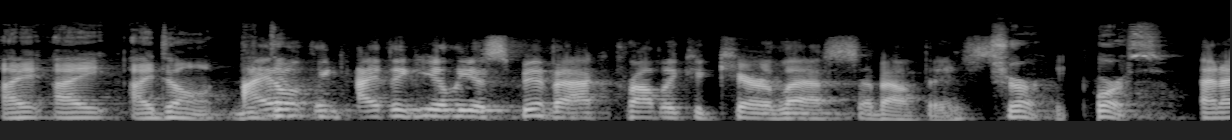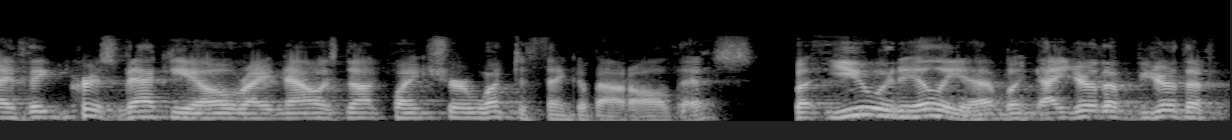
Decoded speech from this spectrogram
I, I, I don't. The I don't think, I think Ilya Spivak probably could care less about this. Sure, of course. And I think Chris Vecchio right now is not quite sure what to think about all this. But you and Ilya, but you're the you're the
